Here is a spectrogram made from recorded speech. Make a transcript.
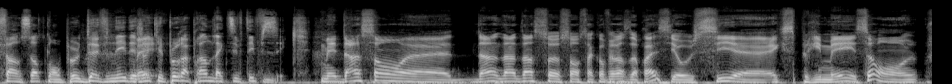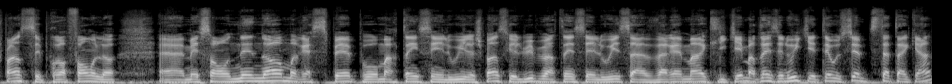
qui fait en sorte qu'on peut deviner déjà Mais- qu'il peut reprendre l'activité physique. Mais dans son euh, dans, dans, dans sa- son- sa conférence de presse, il a aussi euh, exprimé, et ça, on, je pense que c'est profond, là, euh, mais son énorme respect pour Martin Saint-Louis. là. Je pense que lui et Martin Saint-Louis, ça a vraiment cliqué. Martin Saint-Louis qui était aussi un petit attaquant,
